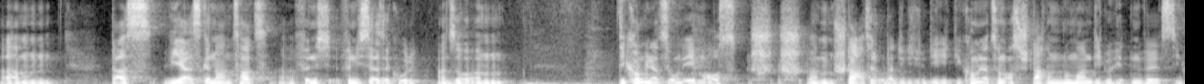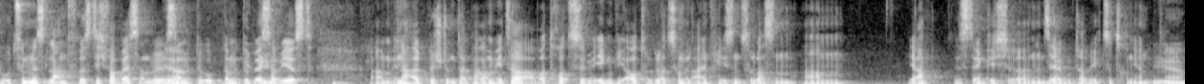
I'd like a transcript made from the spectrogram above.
ähm, dass, wie er es genannt hat, äh, finde ich, find ich sehr, sehr cool. Also ähm, die Kombination eben aus ähm, statisch oder die, die, die Kombination aus starren Nummern, die du hitten willst, die du zumindest langfristig verbessern willst, ja. damit, du, damit du besser wirst, ähm, innerhalb bestimmter Parameter, aber trotzdem irgendwie Autoregulation mit einfließen zu lassen, ähm, ja, ist, denke ich, äh, ein sehr guter Weg zu trainieren. Ja.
